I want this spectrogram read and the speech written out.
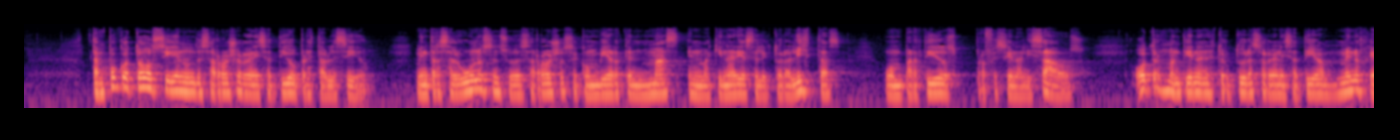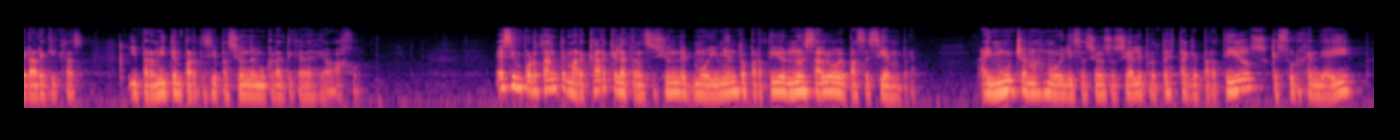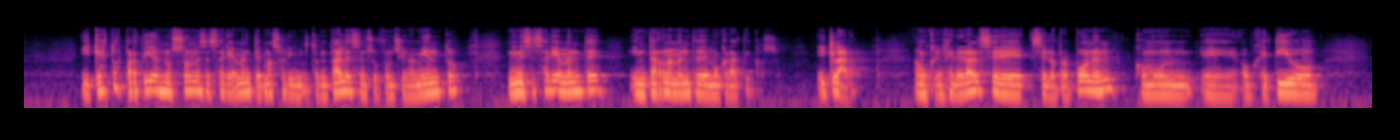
Tampoco todos siguen un desarrollo organizativo preestablecido. Mientras algunos en su desarrollo se convierten más en maquinarias electoralistas o en partidos profesionalizados, otros mantienen estructuras organizativas menos jerárquicas y permiten participación democrática desde abajo. Es importante marcar que la transición de movimiento a partido no es algo que pase siempre. Hay mucha más movilización social y protesta que partidos que surgen de ahí, y que estos partidos no son necesariamente más horizontales en su funcionamiento, ni necesariamente internamente democráticos. Y claro, aunque en general se, lo proponen como un eh, objetivo,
